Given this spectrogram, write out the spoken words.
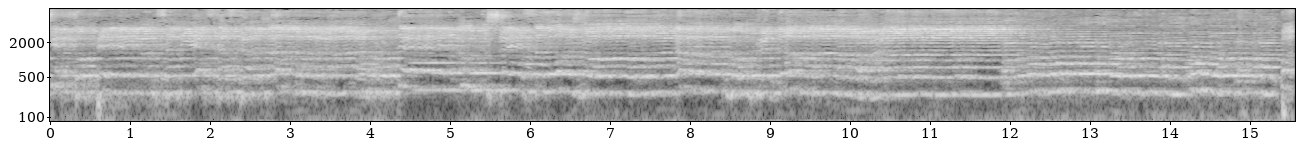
shit.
